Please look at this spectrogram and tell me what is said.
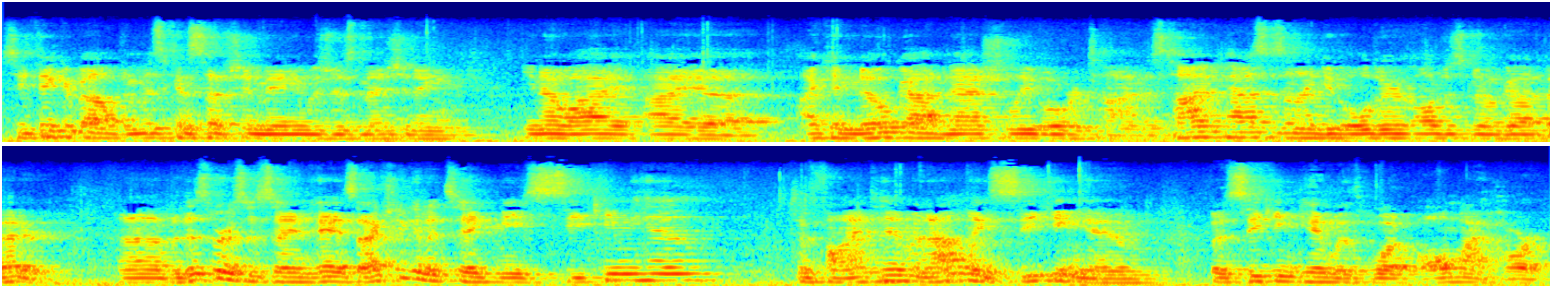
So you think about the misconception Mandy was just mentioning. You know, I, I, uh, I can know God naturally over time. As time passes and I get older, I'll just know God better. Uh, but this verse is saying, hey, it's actually going to take me seeking Him to find Him, and not only seeking Him, but seeking Him with what? All my heart.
